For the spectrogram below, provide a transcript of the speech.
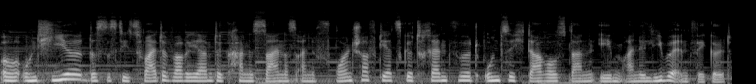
Äh, und hier, das ist die zweite Variante, kann es sein, dass eine Freundschaft jetzt getrennt wird und sich daraus dann eben eine Liebe entwickelt.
